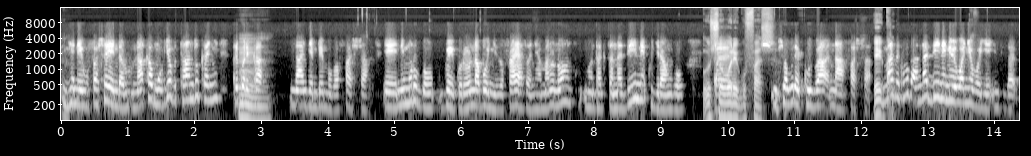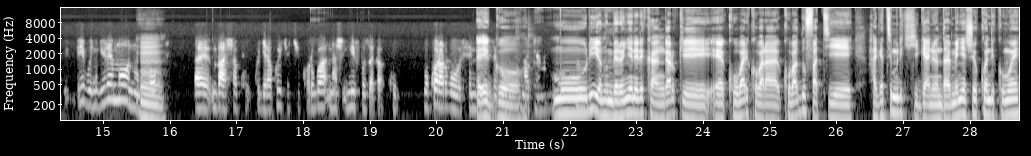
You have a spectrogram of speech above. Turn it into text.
nkeneye ubufasha yenda runaka mu buryo butandukanye. Ariko reka Mm. Nanjye mbe mu bafasha. Eh, ni muri ubwo rwego rero nabonye izo furaya zanyama noneho nkontakita nadine kugira ngo ushobore gufasha. nshobore kuba nafasha. Maze kuvuga nadine ni we wanyoboye inzira biri bunyuremo nuko Mm. eh, mbasha ku- kugera kuri icyo gikorwa nifuzaga ku- gukora rwose ego. muri iyo ntumbero nyine reka ngaruke eh, ku bari ku badufatiye hagati muri iki kiganiro ndabamenyesha yuko ndi kumwe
